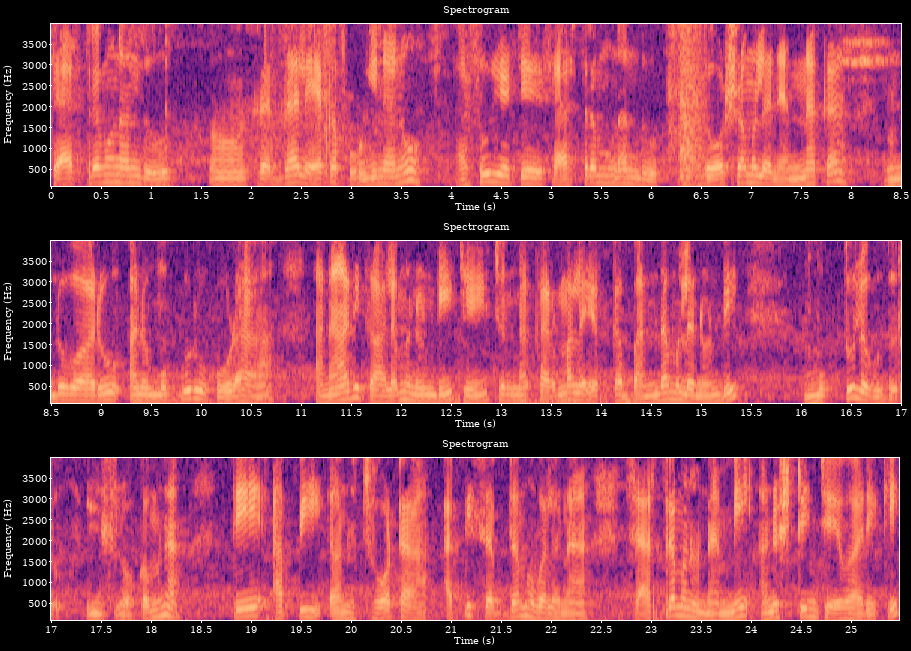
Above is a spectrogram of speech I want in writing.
శాస్త్రమునందు శ్రద్ధ లేకపోయినను అసూయచే శాస్త్రమునందు దోషములనెన్నక ఉండువారు అను ముగ్గురు కూడా అనాది కాలము నుండి చేయుచున్న కర్మల యొక్క బంధముల నుండి ముక్తులగుదురు. ఈ శ్లోకమున తే అపి అను చోట అపి శబ్దము వలన శాస్త్రమును నమ్మి అనుష్ఠించే వారికి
